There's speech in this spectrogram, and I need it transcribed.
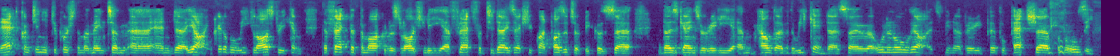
that continued to push the momentum. Uh, and uh, yeah, incredible week last week. And the fact that the market was largely uh, flat for today is actually quite positive because uh, those gains were really um, held over the weekend. Uh, so uh, all in all, yeah, it's been a very purple patch for the ALSI.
